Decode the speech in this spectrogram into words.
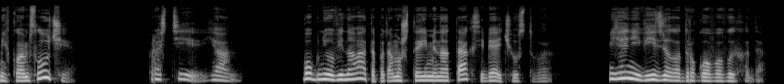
Ни в коем случае. Прости, Ян. Бубню виновата, потому что именно так себя и чувствую. Я не видела другого выхода.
